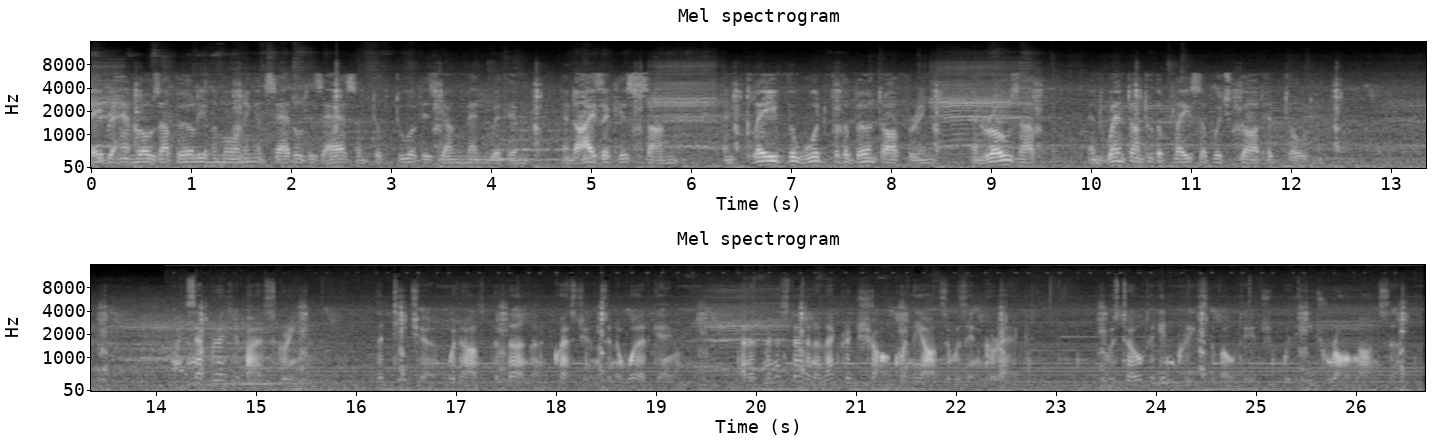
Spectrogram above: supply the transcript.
And Abraham rose up early in the morning, and saddled his ass, and took two of his young men with him, and Isaac his son, and clave the wood for the burnt offering, and rose up, and went unto the place of which God had told him. Separated by a screen, the teacher would ask the learner questions in a word game and administer an electric shock when the answer was incorrect. He was told to increase the voltage with each wrong answer.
